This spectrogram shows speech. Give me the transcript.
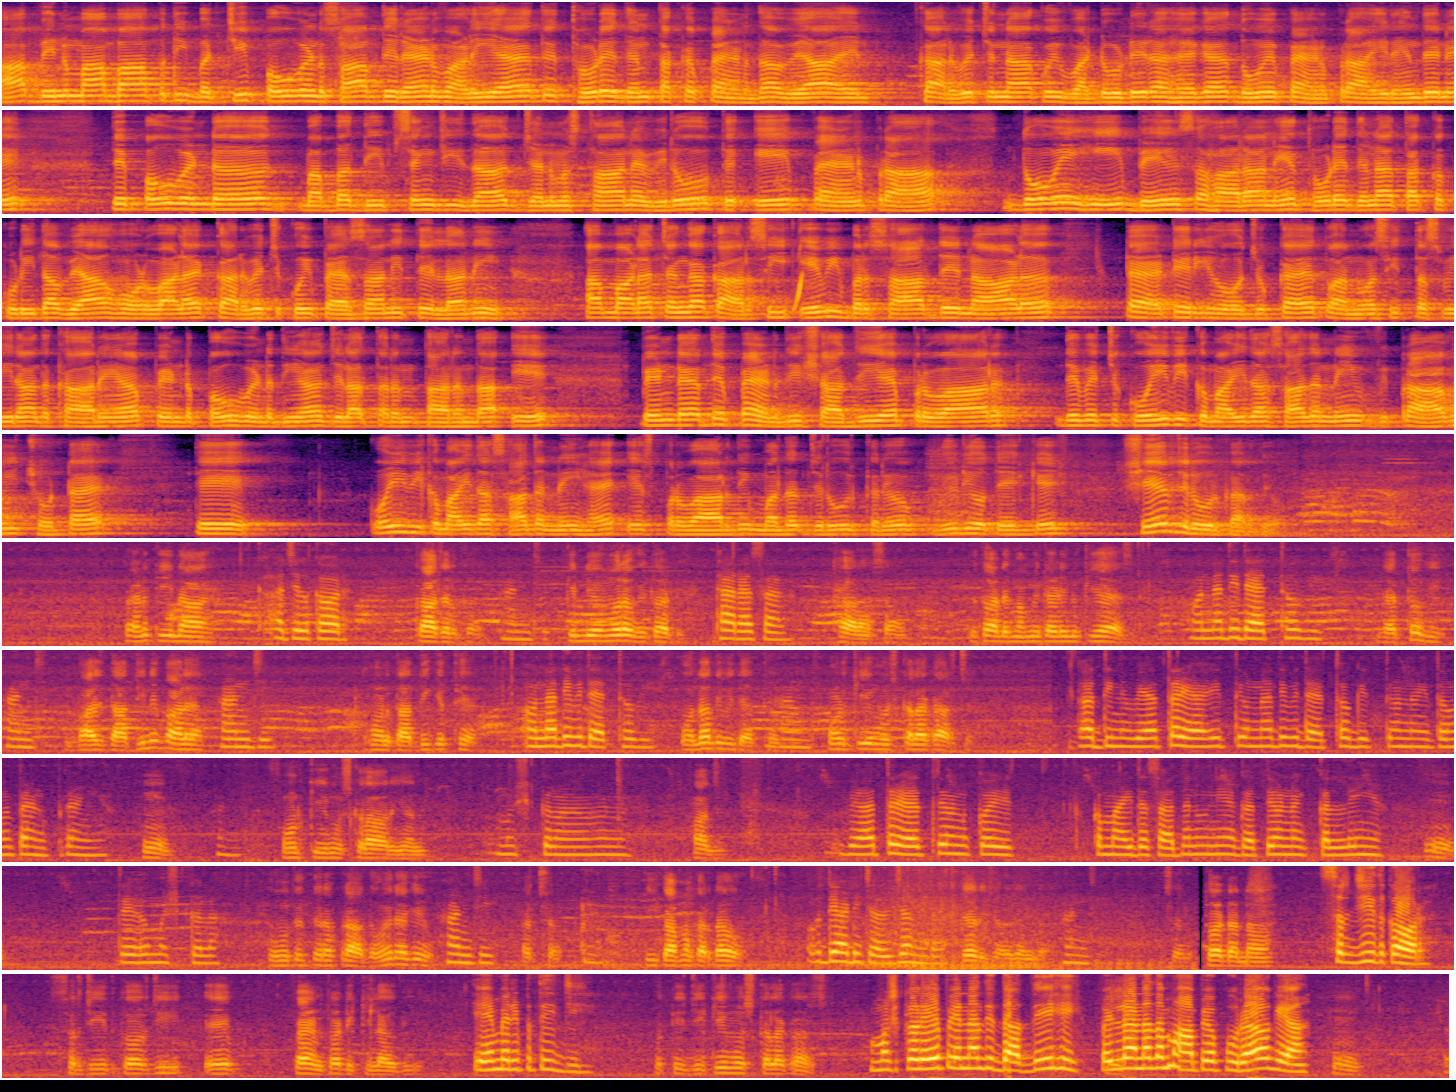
ਆ ਬਿਨ ਮਾਂ-ਬਾਪ ਦੀ ਬੱਚੀ ਪਉਵਿੰਡ ਸਾਹਿਬ ਦੇ ਰਹਿਣ ਵਾਲੀ ਹੈ ਤੇ ਥੋੜੇ ਦਿਨ ਤੱਕ ਭੈਣ ਦਾ ਵਿਆਹ ਹੈ ਘਰ ਵਿੱਚ ਨਾ ਕੋਈ ਵੱਡ ਵਡੇਰਾ ਹੈਗਾ, ਦੋਵੇਂ ਭੈਣ ਭਰਾ ਹੀ ਰਹਿੰਦੇ ਨੇ। ਤੇ ਪਉਵਿੰਡ ਬਾਬਾ ਦੀਪ ਸਿੰਘ ਜੀ ਦਾ ਜਨਮ ਸਥਾਨ ਹੈ ਵੀਰੋ, ਤੇ ਇਹ ਭੈਣ ਭਰਾ ਦੋਵੇਂ ਹੀ ਬੇਸਹਾਰਾ ਨੇ। ਥੋੜੇ ਦਿਨਾਂ ਤੱਕ ਕੁੜੀ ਦਾ ਵਿਆਹ ਹੋਣ ਵਾਲਾ ਹੈ ਘਰ ਵਿੱਚ ਕੋਈ ਪੈਸਾ ਨਹੀਂ ਧੇਲਾ ਨਹੀਂ ਆ ਮਾੜਾ ਚੰਗਾ ਘਰ ਸੀ, ਇਹ ਵੀ ਬਰਸਾਤ ਦੇ ਨਾਲ ਢਹਿ ਢੇਰੀ ਹੋ ਚੁੱਕਾ ਹੈ। ਤੁਹਾਨੂੰ ਅਸੀਂ ਤਸਵੀਰਾਂ ਦਿਖਾ ਰਹੇ ਹਾਂ। ਪਿੰਡ ਪਹੂਵਿੰਡ ਦੀਆਂ, ਜ਼ਿਲ੍ਹਾ ਤਰਨਤਾਰਨ ਦਾ ਇਹ ਪਿੰਡ ਹੈ ਤੇ ਭੈਣ ਦੀ ਸ਼ਾਦੀ ਹੈ। ਪਰਿਵਾਰ ਦੇ ਵਿੱਚ ਕੋਈ ਵੀ ਕਮਾਈ ਦਾ ਸਾਧਨ ਨਹੀਂ ਭਰਾ ਵੀ ਛੋਟਾ ਹੈ ਤੇ ਕੋਈ ਵੀ ਕਮਾਈ ਦਾ ਸਾਧਨ ਨਹੀਂ ਹੈ। ਇਸ ਪਰਿਵਾਰ ਦੀ ਮਦਦ ਜ਼ਰੂਰ ਕਰਿਓ। ਵੀਡੀਓ ਦੇਖ ਕੇ ਸ਼ੇਅਰ ਜ਼ਰੂਰ ਕਰ ਦਿਓ। ਭੈਣ ਕੀ ਨਾਂ ਹੈ? ਕਾਜਲ ਕੌਰ। ਕਾਜਲ ਕੌਰ। ਹਾਂਜੀ। ਕਿੰਨੀ ਉਮਰ ਹੋ ਗਈ ਤੁਹਾਡੀ? 18 ਸਾਲ। 18 ਸਾਲ। ਤੇ ਤੁਹਾਡੇ ਮੰਮੀ ਡੈਡੀ ਨੂੰ ਕੀ ਹੋਇਆ ਸੀ? ਉਹਨਾਂ ਦੀ ਡੈਥ ਹੋ ਗਈ। ਡੈਥ ਹੋ ਗਈ? ਹਾਂਜੀ। ਬਾਅਦ 'ਚ ਦਾਦੀ ਨੇ ਪਾਲਿਆ? ਹਾਂਜੀ। ਹੁਣ ਦਾਦੀ ਕਿੱਥੇ ਆ? ਉਹਨਾਂ ਦੀ ਵੀ ਡੈਥ ਹੋ ਗਈ। ਉਹਨਾਂ ਦੀ ਵੀ ਡੈਥ ਹੋ ਗਈ। ਹਾਂਜੀ। ਹੁਣ ਕੀ ਮੁਸ਼ਕਲ ਆ ਘਰ 'ਚ? ਦਾਦੀ ਨੇ ਵਿਆਹ ਧਰਿਆ ਸੀ ਤੇ ਉਹਨਾਂ ਦੀ ਵੀ ਡੈਥ ਹੋ ਗਈ ਤੇ ਉਹਨਾਂ ਦੀ ਦੋਵੇਂ ਭੈਣ ਭਰਾਈਆਂ। ਹੂੰ। ਹਾਂਜੀ। ਹੁਣ ਕੀ ਮੁਸ਼ਕਲਾਂ ਆ ਰਹੀਆਂ ਨੇ? ਮੁਸ਼ਕਲਾਂ ਹੁਣ ਹਾਂਜੀ। ਵਿਆਹ ਧਰਿਆ ਤੇ ਹੁਣ ਕੋਈ ਕਮਾਈ ਦਾ ਸਾਧਨ ਵੀ ਨਹੀਂ ਹੈਗਾ ਤੇ ਹੁਣ ਇਕੱਲੇ ਹੀ ਆ। ਹੂੰ। ਤੇ ਉਹ ਮੁਸ਼ਕਲ ਆ। ਤੂੰ ਤੇ ਤੇਰਾ ਭਰਾ ਦੋਵੇਂ ਰਹਿ ਗਏ ਹੋ? ਹਾਂਜੀ। ਅੱਛਾ। ਕੀ ਕੰਮ ਕਰਦਾ ਉਹ? ਉਹ ਦਿਹਾੜੀ ਚੱਲ ਜਾਂਦਾ। ਦਿਹਾੜੀ ਚੱਲ ਜਾਂਦਾ। ਹਾਂਜੀ। ਚਲੋ ਤੁਹਾਡਾ ਨਾਮ ਸਰਜੀਤ ਕੌਰ। ਸਰਜੀਤ ਕੌਰ ਜੀ ਇਹ ਭੈਣ ਤੁਹਾਡੀ ਕੀ ਲੱਗਦੀ? ਹੈ ਇਹ ਮੇਰੀ ਭਤੀਜੀ। ਭਤੀਜੀ ਕੀ ਮੁਸ਼ਕਲ ਆ ਘਰ 'ਚ? ਮੁਸ਼ਕਲ ਇਹ ਵੀ ਇਹਨਾਂ ਦੀ ਦਾਦੀ ਸੀ। ਪਹਿਲਾਂ ਇਹਨਾਂ ਦਾ ਮਾਂ ਪਿਓ ਪੂਰਾ ਹੋ ਗਿਆ। ਹੂੰ।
